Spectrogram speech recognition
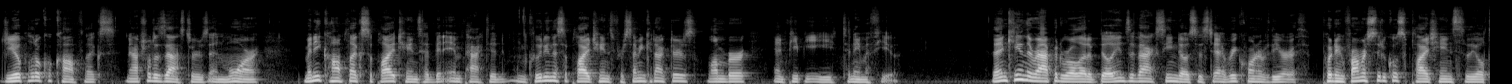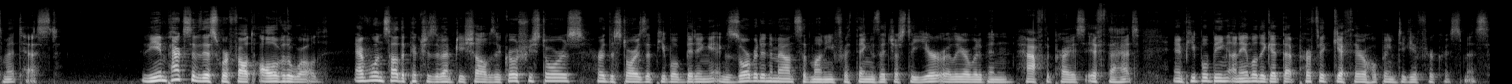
geopolitical conflicts, natural disasters, and more, Many complex supply chains have been impacted, including the supply chains for semiconductors, lumber, and PPE, to name a few. Then came the rapid rollout of billions of vaccine doses to every corner of the earth, putting pharmaceutical supply chains to the ultimate test. The impacts of this were felt all over the world. Everyone saw the pictures of empty shelves at grocery stores, heard the stories of people bidding exorbitant amounts of money for things that just a year earlier would have been half the price, if that, and people being unable to get that perfect gift they were hoping to give for Christmas.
